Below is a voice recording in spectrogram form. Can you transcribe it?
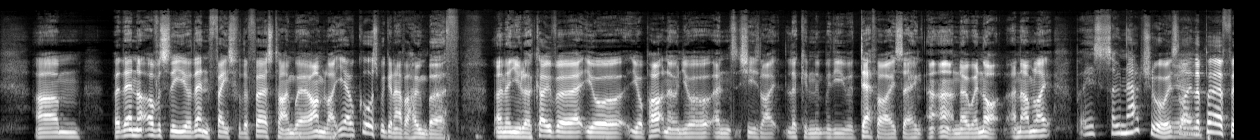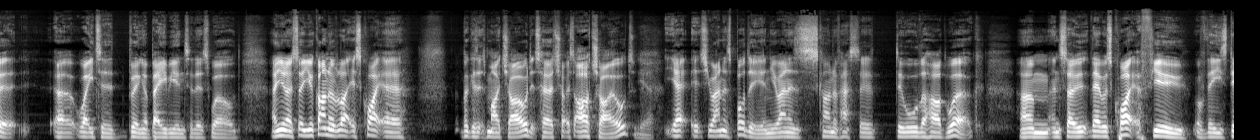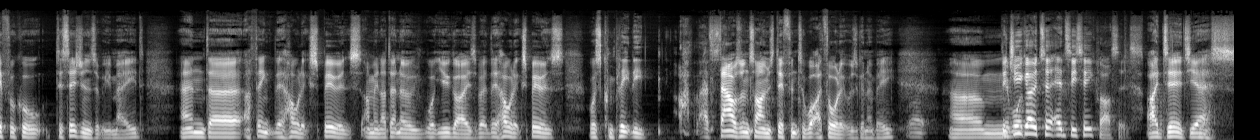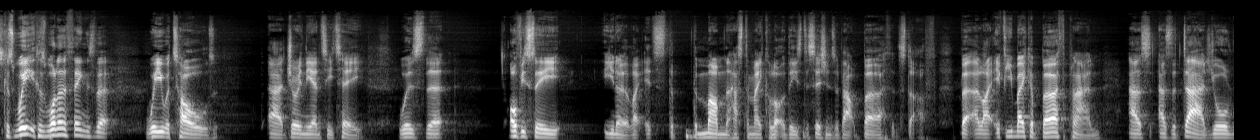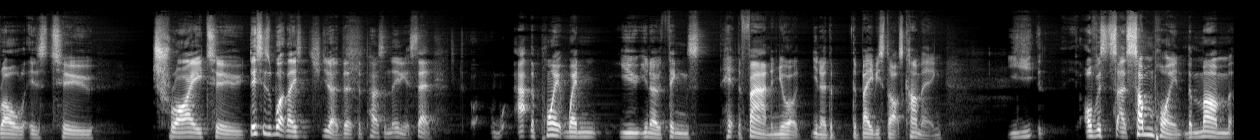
Um, but then, obviously, you're then faced for the first time where I'm like, yeah, of course we're going to have a home birth, and then you look over at your your partner and you're and she's like looking with you with deaf eyes, saying, uh, uh no, we're not, and I'm like, but it's so natural. It's like the perfect uh, way to bring a baby into this world. And you know, so you're kind of like it's quite a because it's my child, it's her child, it's our child. Yeah. Yet it's Joanna's body, and Joanna's kind of has to do all the hard work. Um, and so there was quite a few of these difficult decisions that we made. And uh, I think the whole experience, I mean, I don't know what you guys, but the whole experience was completely a thousand times different to what I thought it was going to be. Right. Um, Did you go to NCT classes? I did, yes. Because we, because one of the things that we were told uh, during the NCT was that obviously, you know, like it's the the mum that has to make a lot of these decisions about birth and stuff. But uh, like, if you make a birth plan as as the dad, your role is to try to. This is what they, you know, the the person leading it said. At the point when you, you know, things hit the fan and you're, you know, the the baby starts coming. You, obviously, at some point, the mum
